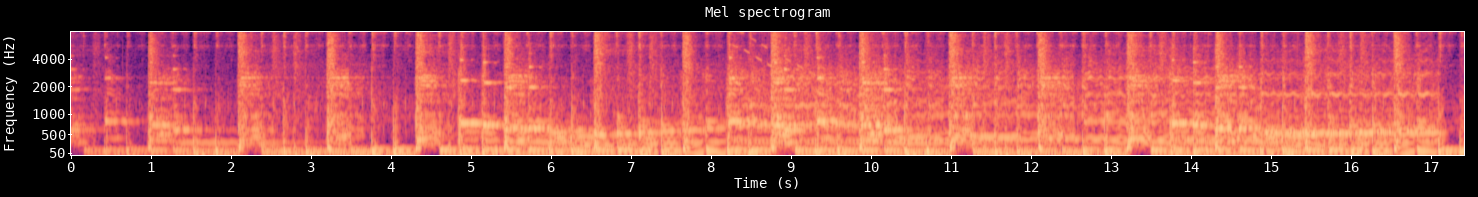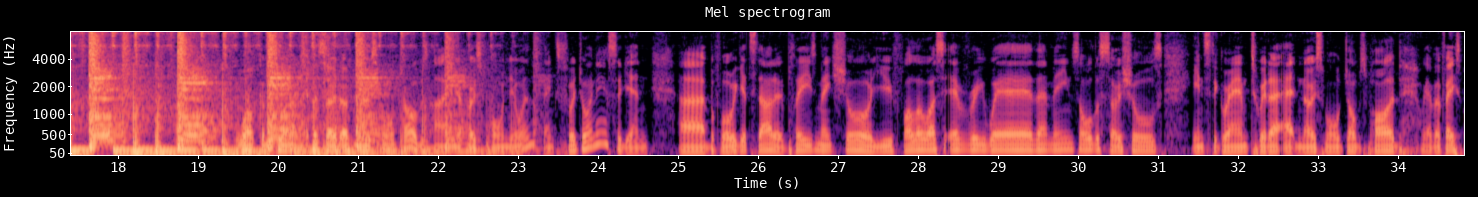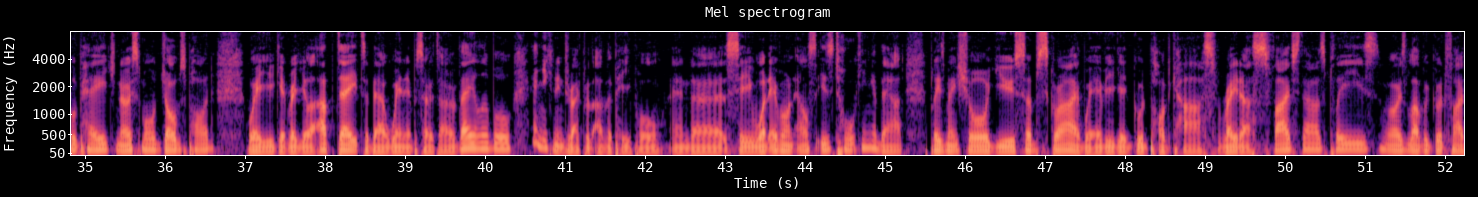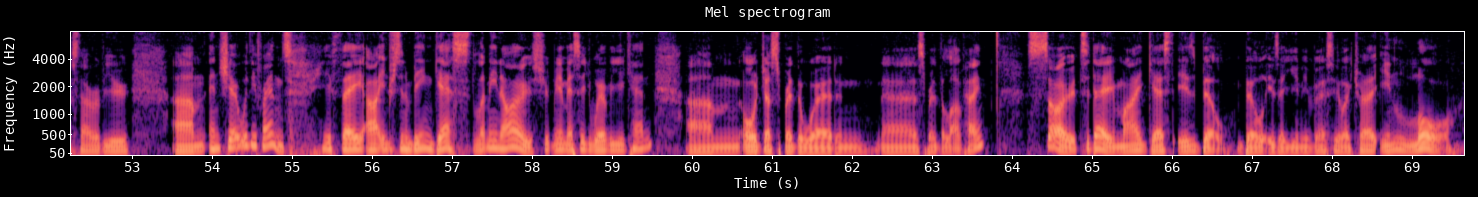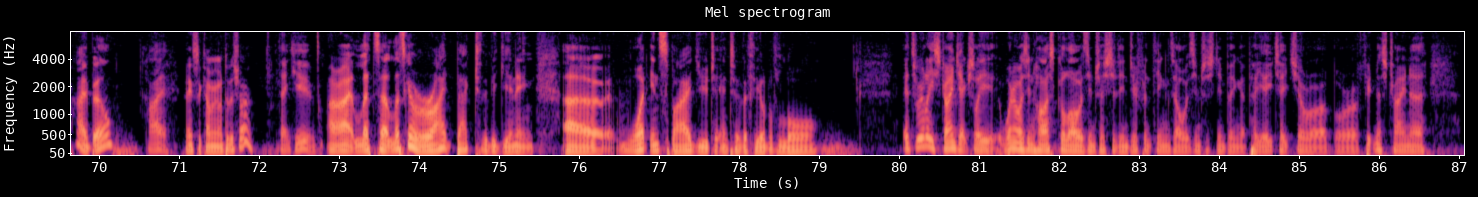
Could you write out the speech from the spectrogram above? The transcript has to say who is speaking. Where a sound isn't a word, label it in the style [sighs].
Speaker 1: Welcome for joining us again. Uh, before we get started, please make sure you follow us everywhere. That means all the socials Instagram, Twitter at No Small Jobs Pod. We have a Facebook page, No Small Jobs Pod, where you get regular updates about when episodes are available and you can interact with other people and uh, see what everyone else is talking about. Please make sure you subscribe wherever you get good podcasts. Rate us five stars, please. We always love a good five star review. Um, and share it with your friends. If they are interested in being guests, let me know. Shoot me a message wherever you can, um, or just spread the word and uh, spread the love, hey? So, today my guest is Bill. Bill is a university lecturer in law. Hi, Bill.
Speaker 2: Hi,
Speaker 1: Thanks for coming onto the show.
Speaker 2: thank you.
Speaker 1: All right, let's uh, let's go right back to the beginning. Uh, what inspired you to enter the field of law?
Speaker 2: It's really strange, actually. When I was in high school, I was interested in different things. I was interested in being a PE teacher or a, or a fitness trainer,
